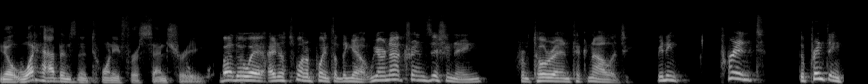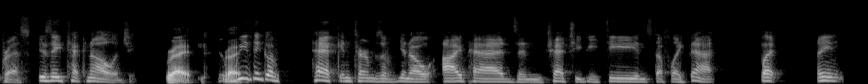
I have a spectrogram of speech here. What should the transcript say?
you know what happens in the 21st century by the way i just want to point something out we are not transitioning from torah and technology meaning print the printing press is a technology right right we think of tech in terms of you know ipads and chat gpt and stuff like that but i mean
